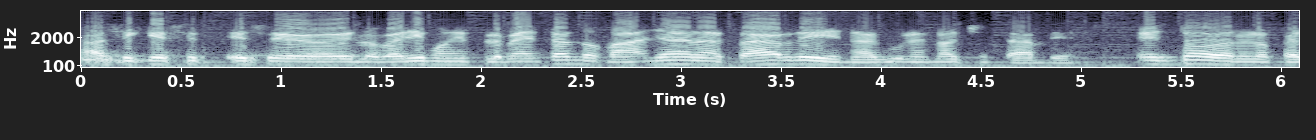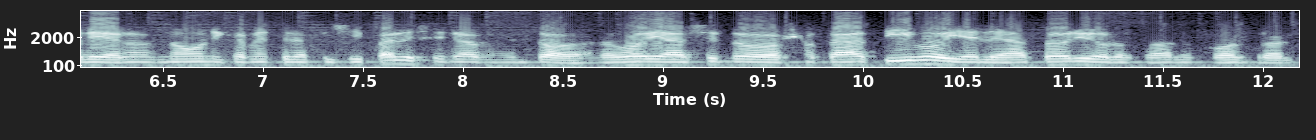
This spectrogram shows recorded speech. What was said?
así que ese, lo venimos implementando mañana, tarde y en algunas noches también. En todas las localidades, no, únicamente las principales, sino en todas. Lo voy haciendo rotativo y aleatorio los, los controles.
